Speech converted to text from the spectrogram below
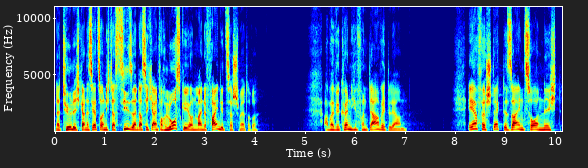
Natürlich kann es jetzt auch nicht das Ziel sein, dass ich einfach losgehe und meine Feinde zerschmettere. Aber wir können hier von David lernen. Er versteckte seinen Zorn nicht.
